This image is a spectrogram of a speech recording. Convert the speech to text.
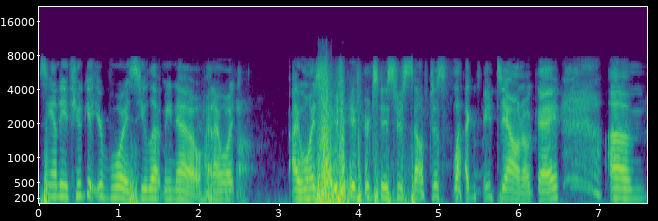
Sandy, if you get your voice, you let me know, and I want I want you to introduce yourself. Just flag me down, okay? Um,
